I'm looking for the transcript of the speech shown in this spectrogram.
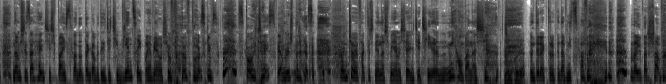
nam się zachęcić Państwa do tego, aby tych dzieci więcej pojawiało się w, w polskim społeczeństwie. A my już teraz kończymy faktycznie, naśmiejemy się jak dzieci. Michał Banaś. Dziękuję. Dyrektor wydawnictwa Wej Warszawa.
